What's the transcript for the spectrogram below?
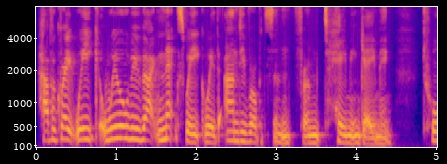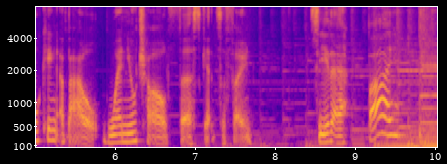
Have a great week. We will be back next week with Andy Robertson from Taming Gaming talking about when your child first gets a phone. See you there. Bye.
